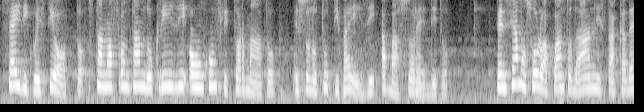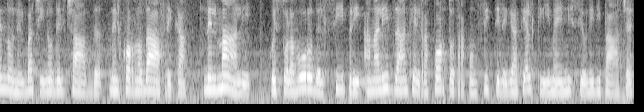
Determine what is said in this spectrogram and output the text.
Sei di questi otto stanno affrontando crisi o un conflitto armato e sono tutti paesi a basso reddito. Pensiamo solo a quanto da anni sta accadendo nel bacino del Chad, nel Corno d'Africa, nel Mali. Questo lavoro del SIPRI analizza anche il rapporto tra conflitti legati al clima e missioni di pace,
